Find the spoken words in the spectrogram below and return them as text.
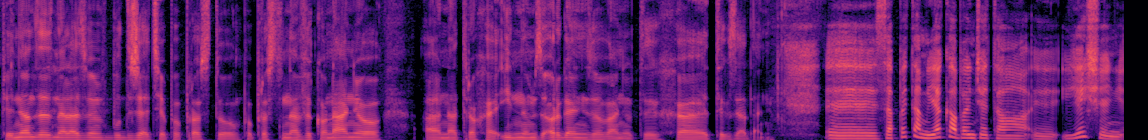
Pieniądze znalazłem w budżecie, po prostu, po prostu na wykonaniu, na trochę innym zorganizowaniu tych, e, tych zadań. Y, Zapytam, jaka będzie ta y, jesień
